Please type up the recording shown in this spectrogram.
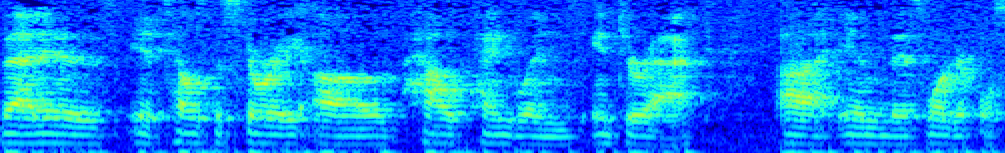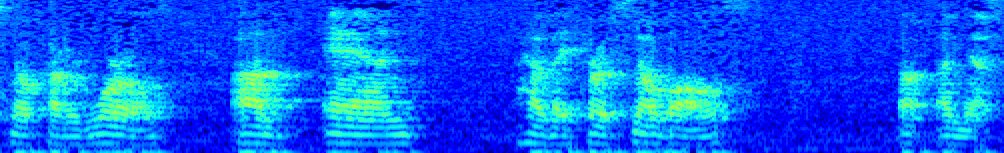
That is, it tells the story of how penguins interact uh, in this wonderful snow-covered world, um, and how they throw snowballs. Oh, I missed.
